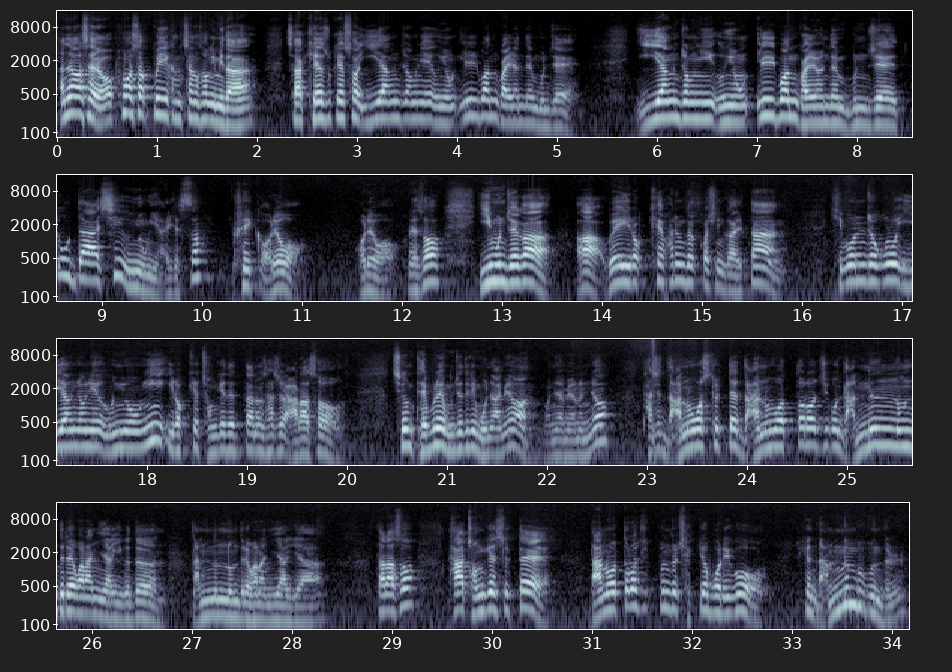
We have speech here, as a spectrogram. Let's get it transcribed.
안녕하세요. 포마삭 V 강창성입니다. 자, 계속해서 이항정리의 응용 1번 관련된 문제. 이항정리 응용 1번 관련된 문제 또다시 응용이 알겠어? 그러니까 어려워. 어려워. 그래서 이 문제가 아, 왜 이렇게 활용될 것인가? 일단 기본적으로 이항정리의 응용이 이렇게 전개됐다는 사실을 알아서 지금 대부분의 문제들이 뭐냐면 뭐냐면은요. 다시 나누었을 때 나누어 떨어지고 남는 놈들에 관한 이야기거든. 남는 놈들에 관한 이야기야. 따라서 다 전개했을 때 나누어 떨어질 부분들 제껴버리고 이렇게 남는 부분들,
